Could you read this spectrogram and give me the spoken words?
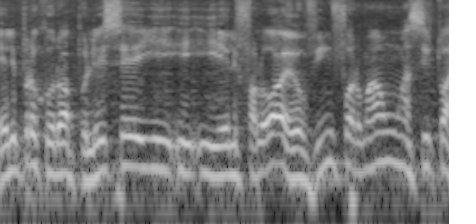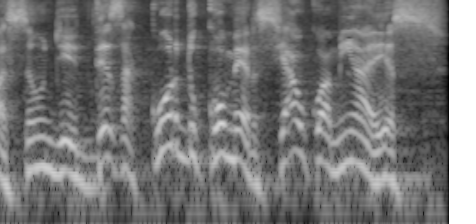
Ele procurou a polícia e, e, e ele falou: Ó, oh, eu vim informar uma situação de desacordo comercial com a minha ex.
